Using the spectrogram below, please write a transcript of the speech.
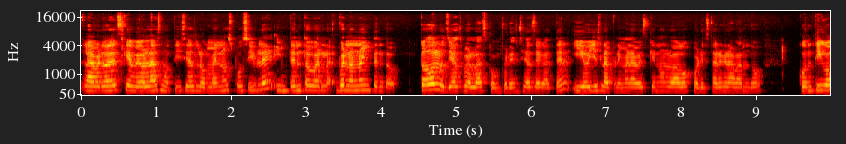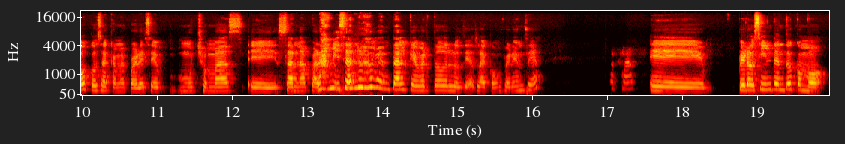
la verdad es que veo las noticias lo menos posible, intento verla, bueno, no intento, todos los días veo las conferencias de Gatel y hoy es la primera vez que no lo hago por estar grabando contigo, cosa que me parece mucho más eh, sana para mi salud mental que ver todos los días la conferencia. Eh, pero sí intento como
